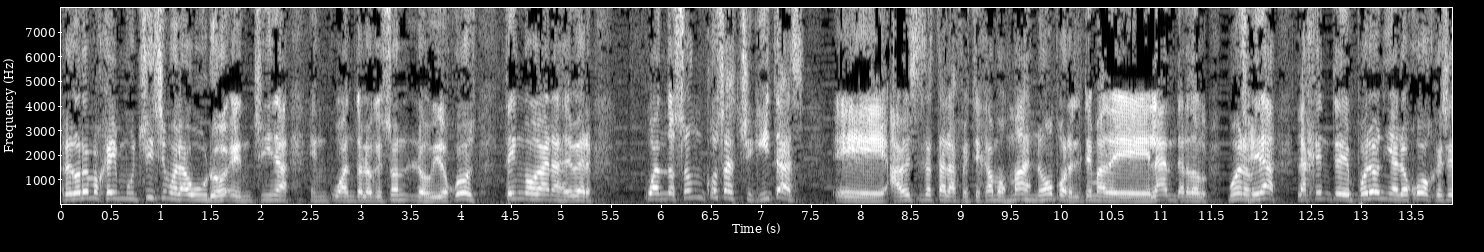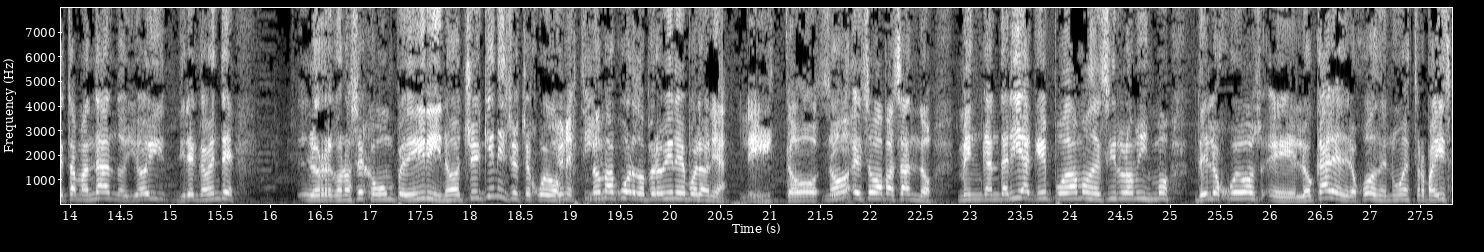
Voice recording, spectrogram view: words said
Recordemos que hay muchísimo laburo en China en cuanto a lo que son los videojuegos. Tengo ganas de ver cuando son cosas chiquitas. eh, a veces hasta las festejamos más, ¿no? Por el tema del underdog. Bueno, Sí. mirá, la gente de Polonia, los juegos que se está mandando y hoy directamente lo reconoces como un pedigrí, ¿no? Che, ¿quién hizo este juego? No me acuerdo, pero viene de Polonia. Listo, ¿no? Eso va pasando. Me encantaría que podamos decir lo mismo de los juegos eh, locales, de los juegos de nuestro país,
